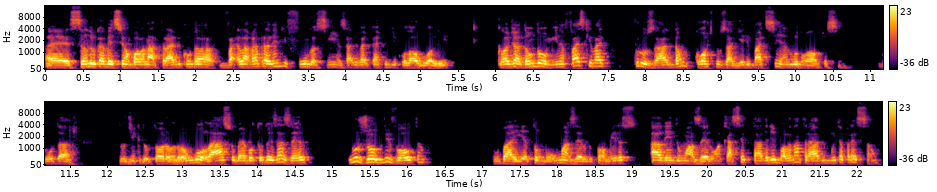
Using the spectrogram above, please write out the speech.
É, Sandro cabeceia uma bola na trave quando ela vai, vai para dentro de fundo, assim, sabe? Vai perpendicular o gol ali. Cláudio Adão domina, faz que vai cruzar, ele dá um corte no zagueiro e bate sem ângulo no alto, assim. Gol da, do Dick do Tororó. Um golaço, o Bahia botou 2 a 0 No jogo de volta, o Bahia tomou 1 a 0 do Palmeiras, além do 1 a 0 uma cacetada de bola na trave, muita pressão,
